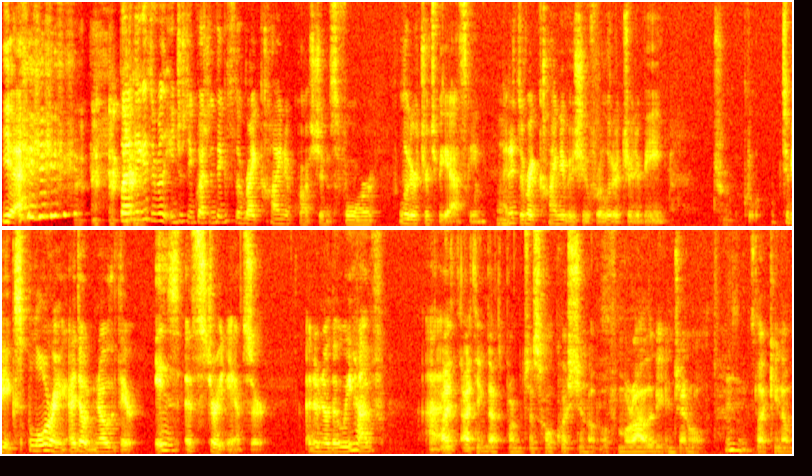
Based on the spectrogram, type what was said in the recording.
Yeah. but I think it's a really interesting question. I think it's the right kind of questions for literature to be asking, and it's the right kind of issue for literature to be True. to be exploring. I don't know that there is a straight answer. I don't know that we have. Uh, I, I think that's probably just whole question of, of morality in general. It's like you know,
